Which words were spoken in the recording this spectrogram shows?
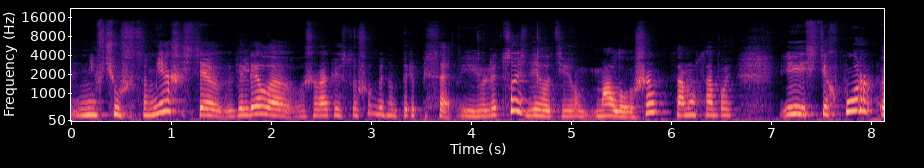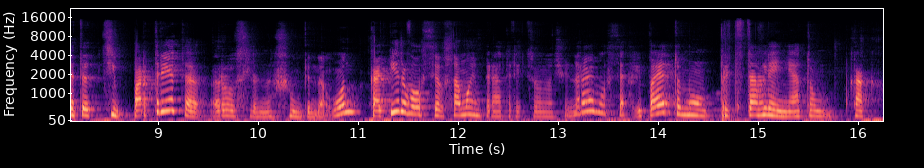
не в чушь сумевшись, велела живописцу Шубину переписать ее лицо, сделать ее моложе, само собой. И с тех пор этот тип портрета Рослина Шубина, он копировался в самой императрице, он очень нравился. И поэтому представление о том, как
